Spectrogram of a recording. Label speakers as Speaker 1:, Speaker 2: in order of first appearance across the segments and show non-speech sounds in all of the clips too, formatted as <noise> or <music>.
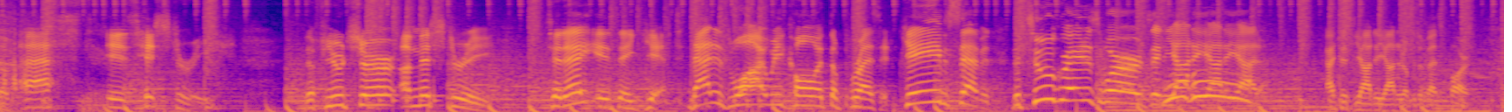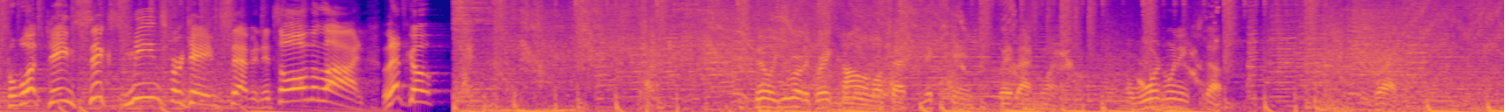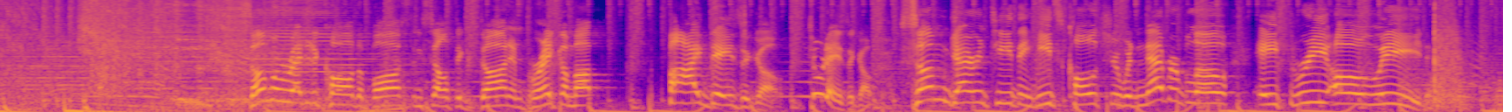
Speaker 1: The past is history. The future, a mystery. Today is a gift. That is why we call it the present. Game seven. The two greatest words in yada, yada, yada. I just yada, yada over the best part. But what game six means for game seven, it's all on the line. Let's go.
Speaker 2: Bill, you wrote a great column off that Knicks game way back when. Award-winning stuff. Congrats.
Speaker 1: Some were ready to call the Boston Celtics done and break them up five days ago, two days ago. Some guaranteed the Heat's culture would never blow a 3 0 lead.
